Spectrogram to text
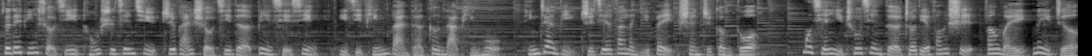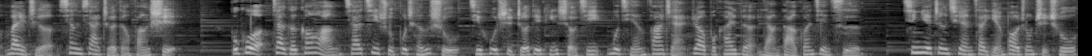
折叠屏手机同时兼具直板手机的便携性以及平板的更大屏幕，屏占比直接翻了一倍甚至更多。目前已出现的折叠方式分为内折、外折、向下折等方式。不过，价格高昂加技术不成熟，几乎是折叠屏手机目前发展绕不开的两大关键词。兴业证券在研报中指出，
